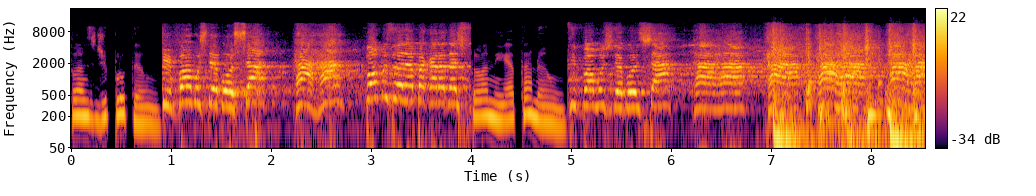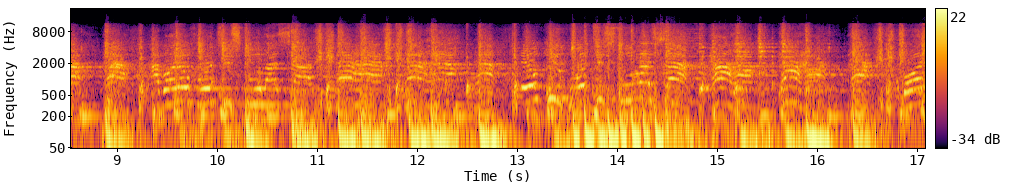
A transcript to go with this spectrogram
fãs de Plutão. E vamos debochar, haha. Vamos olhar pra cara das Planeta não. E vamos debochar, haha, ha, ha, ha, ha, ha, ha. Agora eu vou te esculachar, ha, ha, ha, ha, ha. Eu que vou te esculachar, ha, ha, ha, ha, ha. Agora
